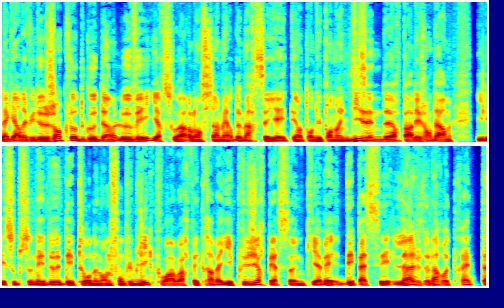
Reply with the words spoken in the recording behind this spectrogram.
La garde à vue de Jean-Claude Gaudin, levé hier soir, l'ancien maire de Marseille a été entendu pendant une dizaine d'heures par les gendarmes. Il est soupçonné de détournement de fonds publics pour avoir fait travailler plusieurs personnes qui avaient dépassé l'âge de la retraite.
